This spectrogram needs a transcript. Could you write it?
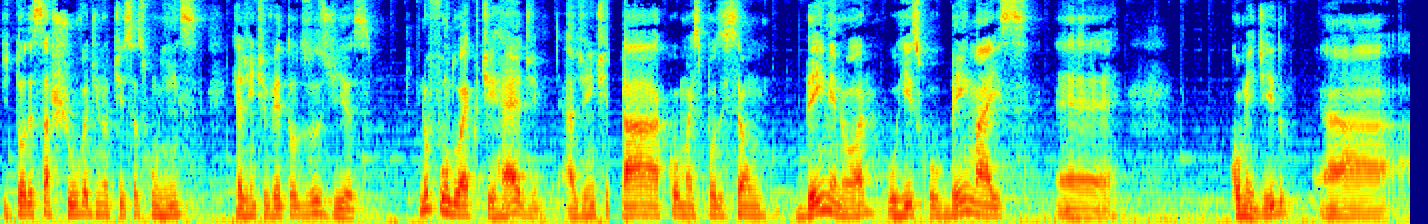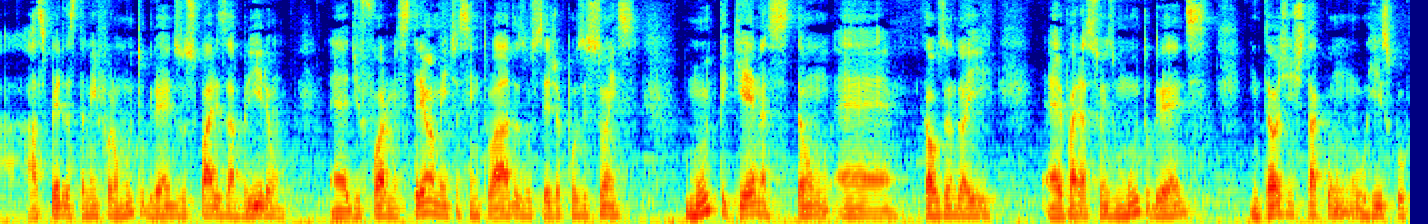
de toda essa chuva de notícias ruins que a gente vê todos os dias. No fundo Equity Hedge, a gente está com uma exposição bem menor, o risco bem mais é, comedido. as perdas também foram muito grandes, os pares abriram é, de forma extremamente acentuadas, ou seja, posições muito pequenas estão é, causando aí é, variações muito grandes. Então a gente está com o risco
